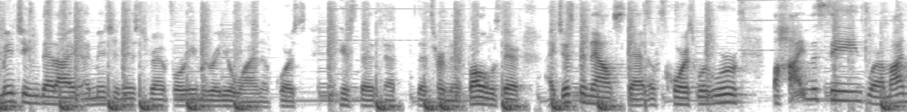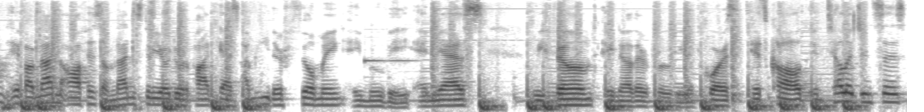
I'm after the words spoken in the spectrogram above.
mentioning that I, I mentioned Instagram for Emory Radio One. Of course, here's that that, that term that follow us there. I just announced that. Of course, we're, we're behind the scenes where I'm on. If I'm not in the office, I'm not in the studio doing a podcast. I'm either filming a movie, and yes, we filmed another movie. Of course, it's called Intelligences.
